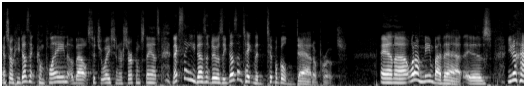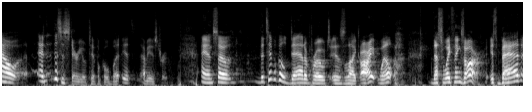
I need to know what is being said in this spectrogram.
And so he doesn't complain about situation or circumstance. Next thing he doesn't do is he doesn't take the typical dad approach. And uh, what I mean by that is, you know how, and this is stereotypical, but it's, I mean, it's true. And so the typical dad approach is like, all right, well, that's the way things are. It's bad.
